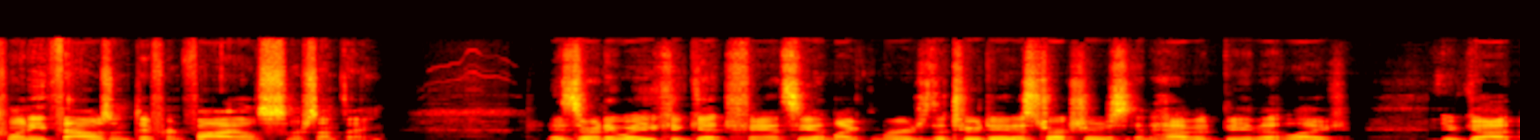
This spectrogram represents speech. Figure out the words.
20,000 different files or something. Is there any way you could get fancy and like merge the two data structures and have it be that like you've got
